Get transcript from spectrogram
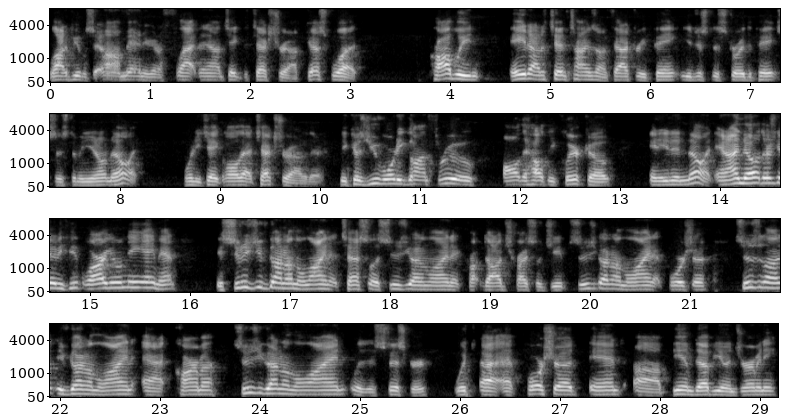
A lot of people say, oh man, you're going to flatten it out take the texture out. Guess what? Probably eight out of 10 times on factory paint, you just destroyed the paint system and you don't know it when you take all that texture out of there because you've already gone through all the healthy clear coat and you didn't know it. And I know there's going to be people arguing with me, hey man, as soon as you've gone on the line at Tesla, as soon as you got on the line at Dodge Chrysler Jeep, as soon as you got on the line at Porsche, as soon as you've got on the line at Karma, as soon as you got on the line with this Fisker, with uh, at Porsche and uh, BMW in Germany,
